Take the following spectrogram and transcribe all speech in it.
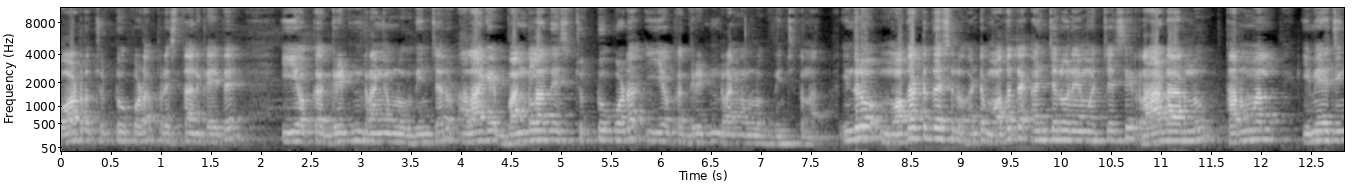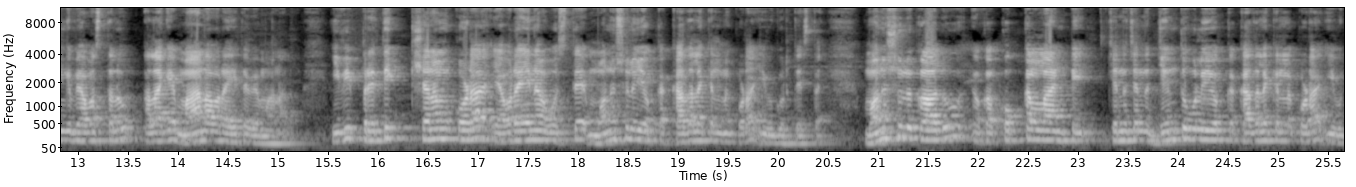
బార్డర్ చుట్టూ కూడా ప్రస్తుతానికైతే ఈ యొక్క గ్రిడ్ని రంగంలోకి దించారు. అలాగే బంగ్లాదేశ్ చుట్టూ కూడా ఈ యొక్క గ్రిడ్ని రంగంలోకి దించుతున్నారు. ఇందులో మొదటి దశలో అంటే మొదటి అంచెలోనేమొచ్చేసి రాడార్లు థర్మల్ ఇమేజింగ్ వ్యవస్థలు అలాగే మానవరహిత విమానాలు. ఇవి ప్రతి క్షణం కూడా ఎవరైనా వస్తే మనుషుల యొక్క కదలికలను కూడా ఇవి గుర్తిస్తాయి. మనుషులు కాదు ఒక కుక్కల్లాంటి చిన్న చిన్న జంతువుల యొక్క కదలికలను కూడా ఇవి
